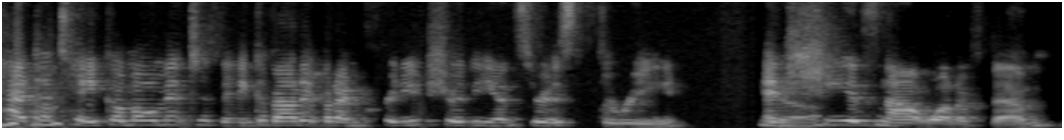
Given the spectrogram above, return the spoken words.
had them. to take a moment to think about it, but I'm pretty sure the answer is three. And Yeah. she is not one of them.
